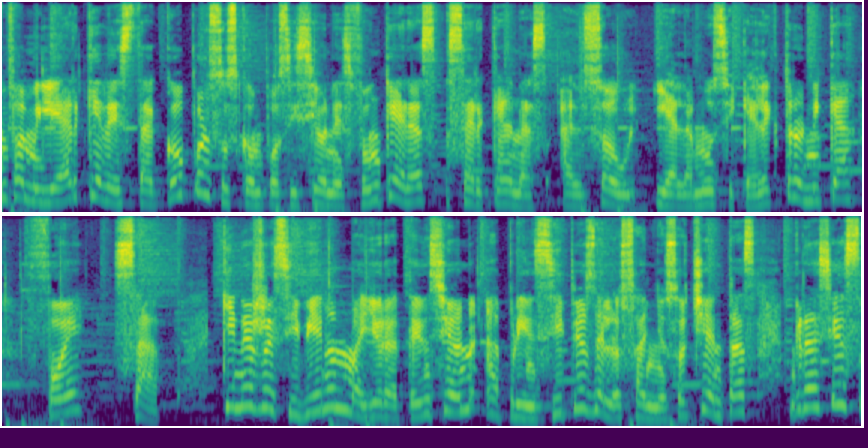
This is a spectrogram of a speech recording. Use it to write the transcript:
Familiar que destacó por sus composiciones funkeras cercanas al soul y a la música electrónica fue Zap, quienes recibieron mayor atención a principios de los años 80 gracias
